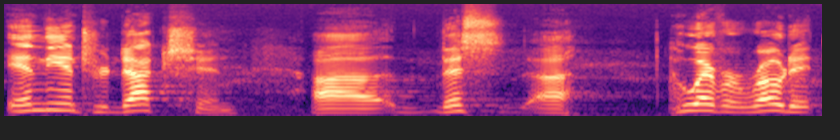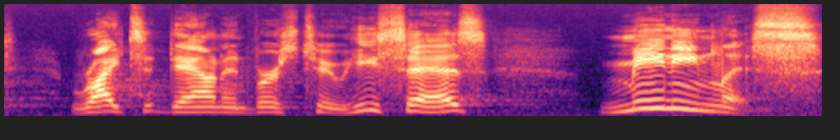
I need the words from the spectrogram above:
in the introduction, uh, this, uh, whoever wrote it writes it down in verse 2. He says, meaningless.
